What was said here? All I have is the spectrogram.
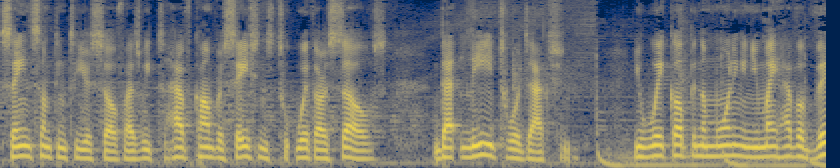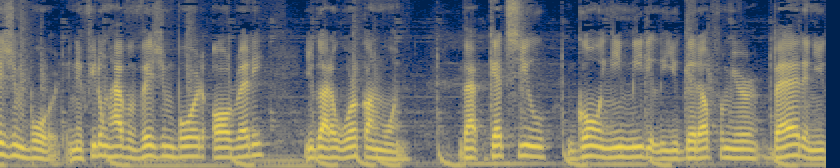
saying something to yourself as we have conversations to, with ourselves that lead towards action. You wake up in the morning and you might have a vision board. And if you don't have a vision board already, you got to work on one. That gets you going immediately. You get up from your bed and you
